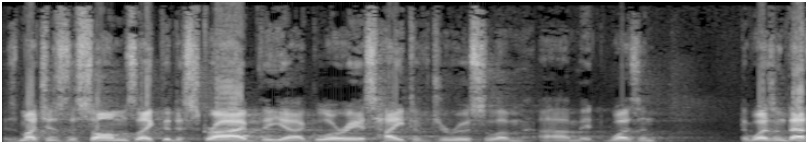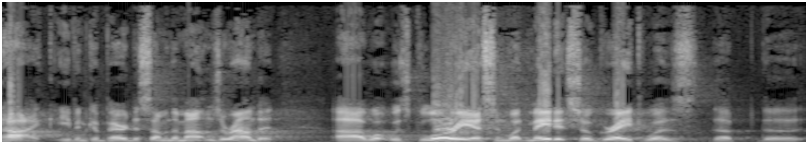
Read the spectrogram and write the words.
As much as the Psalms like to describe the uh, glorious height of Jerusalem, um, it, wasn't, it wasn't that high, even compared to some of the mountains around it. Uh, what was glorious and what made it so great was the, the,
